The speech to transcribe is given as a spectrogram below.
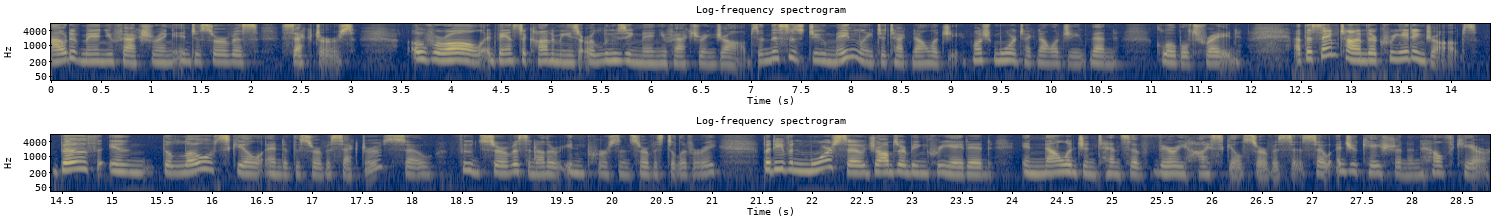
out of manufacturing into service sectors. Overall, advanced economies are losing manufacturing jobs, and this is due mainly to technology, much more technology than global trade. At the same time, they're creating jobs, both in the low skill end of the service sectors, so food service and other in person service delivery. But even more so, jobs are being created in knowledge intensive, very high skill services. So, education and healthcare,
